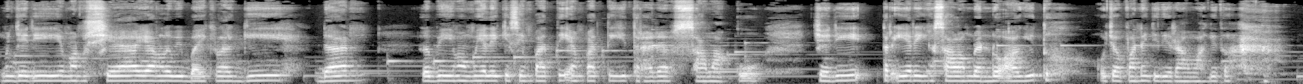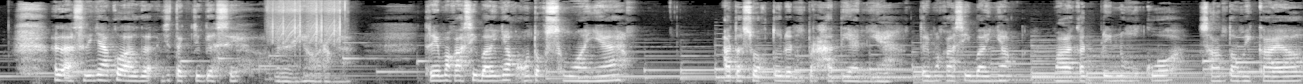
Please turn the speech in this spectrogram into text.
menjadi manusia yang lebih baik lagi dan lebih memiliki simpati empati terhadap samaku. Jadi teriring salam dan doa gitu. Ucapannya jadi ramah gitu. Hal aslinya aku agak jutek juga sih sebenarnya orangnya. Terima kasih banyak untuk semuanya atas waktu dan perhatiannya. Terima kasih banyak malaikat pelindungku, Santo Mikael,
